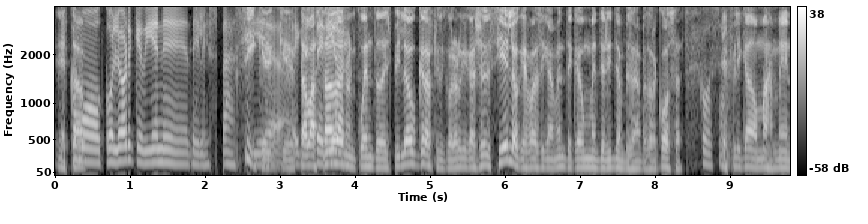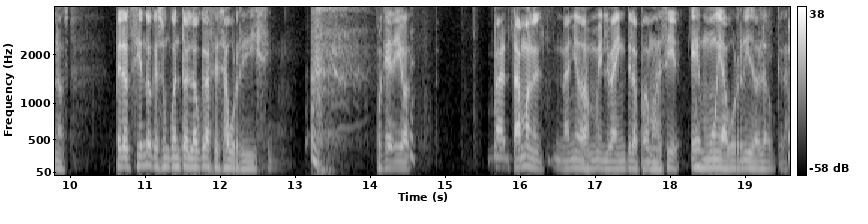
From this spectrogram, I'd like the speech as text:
es como color que viene del espacio. Sí, que, que está exterior. basado en un cuento de H.P. Lovecraft, El color que cayó del cielo, que es básicamente que un meteorito y empiezan a pasar cosas. Cosas. Explicado más o menos. Pero siendo que es un cuento de Lovecraft es aburridísimo. Porque digo, estamos en el año 2020, lo podemos decir. Es muy aburrido Lovecraft.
